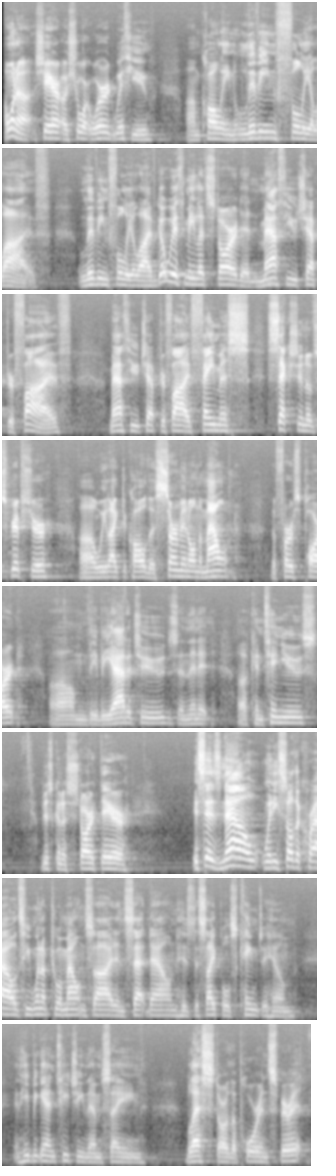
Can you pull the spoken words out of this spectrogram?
I want to share a short word with you um, calling Living Fully Alive. Living Fully Alive. Go with me, let's start in Matthew chapter 5. Matthew chapter 5, famous section of Scripture uh, we like to call the Sermon on the Mount, the first part, um, the Beatitudes, and then it uh, continues. I'm just going to start there it says, Now, when he saw the crowds, he went up to a mountainside and sat down. His disciples came to him, and he began teaching them, saying, Blessed are the poor in spirit,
